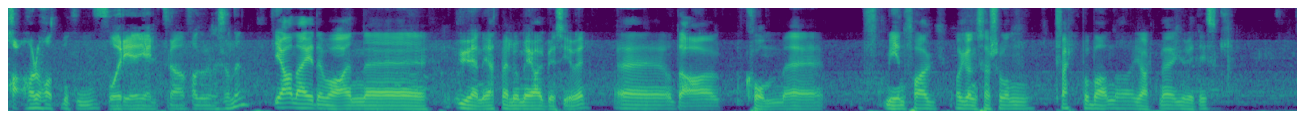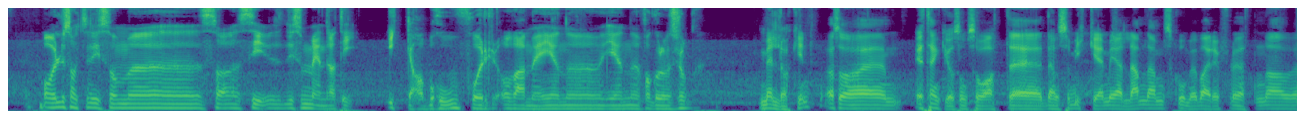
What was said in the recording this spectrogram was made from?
Har, har du hatt behov for hjelp fra fagorganisasjonen din? Ja, nei, det var en uh, uenighet mellom meg og arbeidsgiver. Uh, og da kom uh, min fagorganisasjon tvert på banen og hjalp meg juridisk. Hva vil du sagt til de som, sa, si, de som mener at de ikke har behov for å være med i en, i en fagorganisasjon? Meld dere inn. Altså, jeg tenker jo som så at de som ikke er medlem, de skummer bare fløten av,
